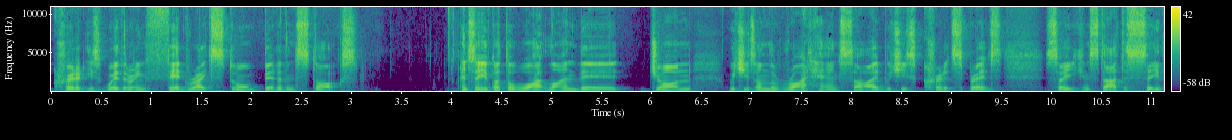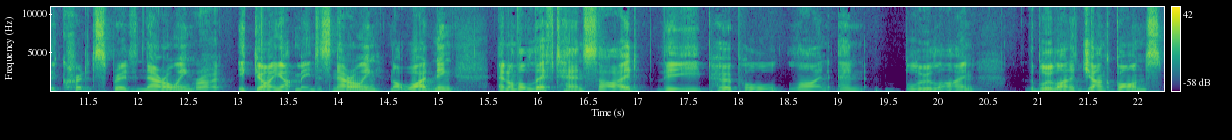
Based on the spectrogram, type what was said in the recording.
Credit is weathering Fed rate storm better than stocks. And so you've got the white line there, John, which is on the right hand side, which is credit spreads. So you can start to see the credit spreads narrowing. Right. It going up means it's narrowing, not widening. And on the left hand side, the purple line and blue line, the blue line are junk bonds,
